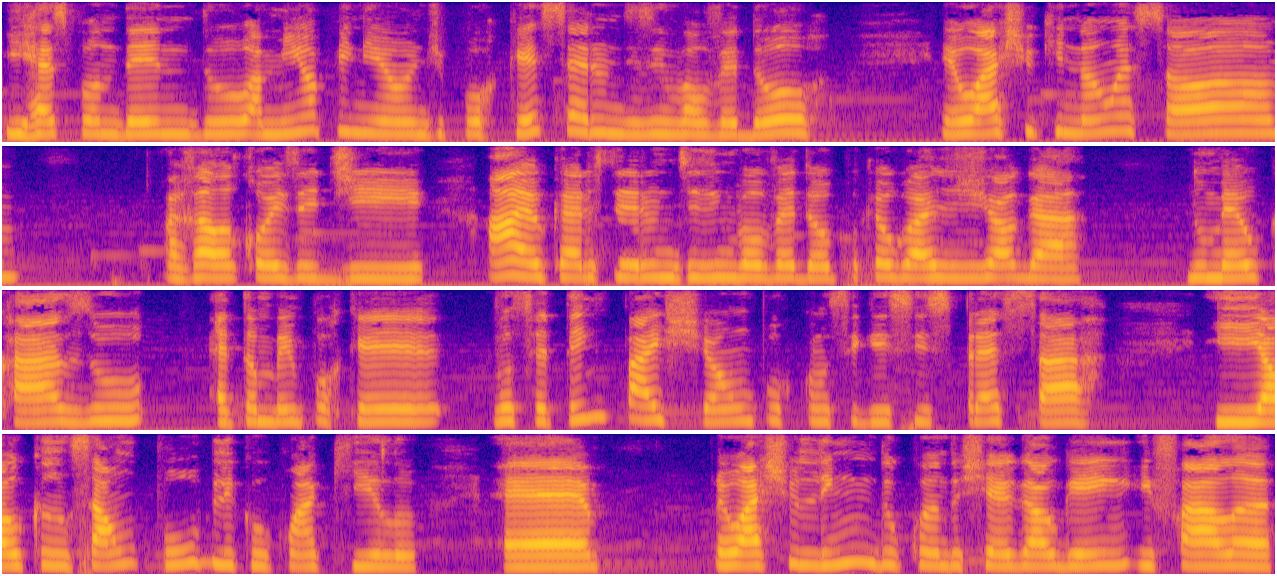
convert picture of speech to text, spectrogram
E respondendo a minha opinião de por que ser um desenvolvedor, eu acho que não é só aquela coisa de ah, eu quero ser um desenvolvedor porque eu gosto de jogar. No meu caso, é também porque você tem paixão por conseguir se expressar e alcançar um público com aquilo. É, eu acho lindo quando chega alguém e fala:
